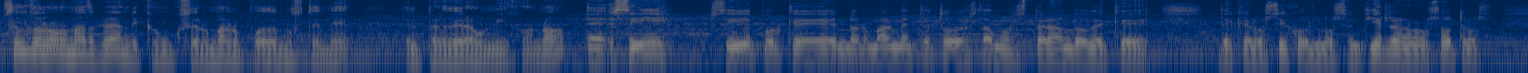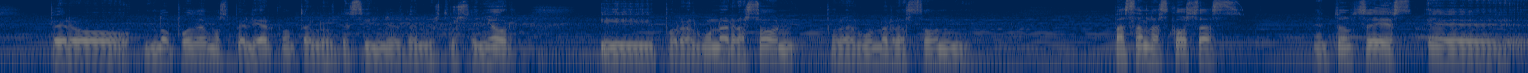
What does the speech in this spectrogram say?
es el dolor más grande que un ser humano podemos tener, el perder a un hijo, ¿no? Eh, sí, sí, porque normalmente todos estamos esperando de que, de que los hijos nos entierren a nosotros, pero no podemos pelear contra los designios de nuestro Señor. Y por alguna razón, por alguna razón, pasan las cosas entonces, eh,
